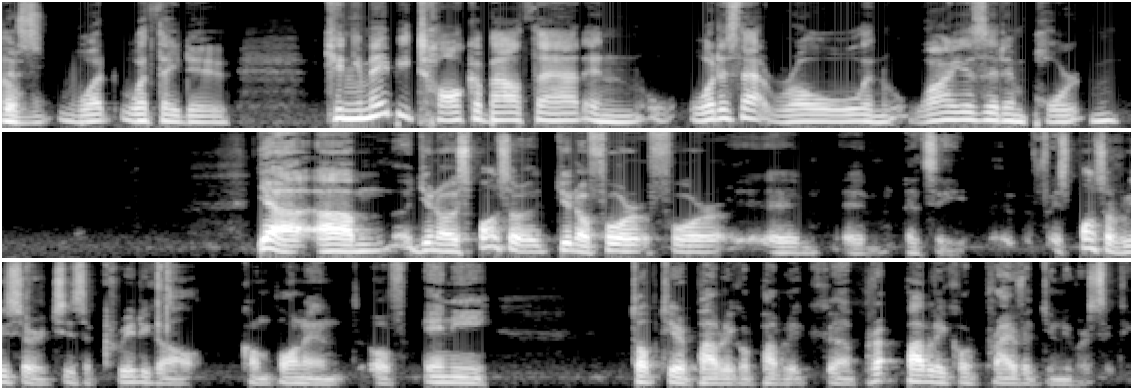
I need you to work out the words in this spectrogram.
of yes. what what they do can you maybe talk about that and what is that role and why is it important yeah um, you know sponsor you know for for uh, uh, let's see sponsor research is a critical component of any top tier public or public uh, pr- public or private university.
